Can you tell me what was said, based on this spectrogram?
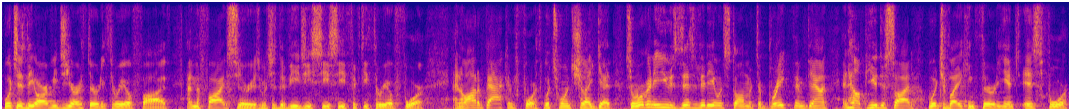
which is the RVGR 3305, and the 5 Series, which is the VGCC 5304. And a lot of back and forth. Which one should I get? So we're going to use this video installment to break them down and help you decide which Viking 30 inch is for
